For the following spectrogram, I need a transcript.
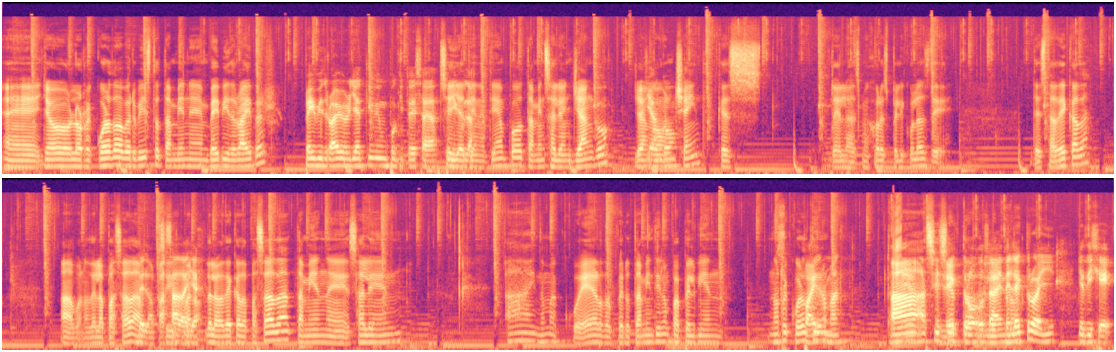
Eh, yo lo recuerdo haber visto también en Baby Driver. Baby Driver ya tiene un poquito de esa Sí, ya tiene tiempo. También salió en Django, Django, Django. Unchained, que es de las mejores películas de, de esta década. Ah, bueno, de la pasada. De la sí, pasada, bueno, ya. De la década pasada. También eh, sale en... Ay, no me acuerdo, pero también tiene un papel bien... No recuerdo. Spider-Man. Ah, sí, Electro. cierto, O sea, en Electro. Electro ahí yo dije,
